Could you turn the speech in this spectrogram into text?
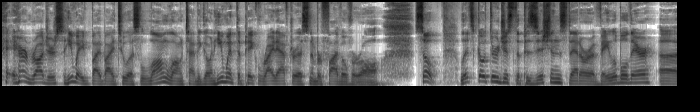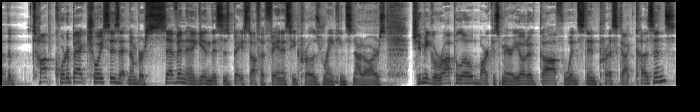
Aaron Rodgers, he waved bye bye to us long, long time ago, and he went the pick right after us, number five overall. So, let's go through just the positions that are available there. Uh, the top quarterback choices at number seven. And again, this is based off of Fantasy Pros rankings, not ours. Jimmy Garoppolo, Marcus Mariota, Goff, Winston, Prescott, Cousins.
